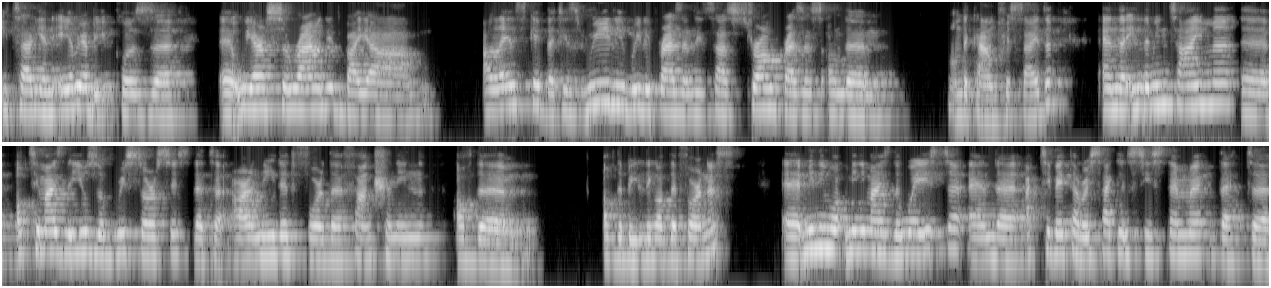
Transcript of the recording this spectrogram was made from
Italian area because uh, we are surrounded by a, a landscape that is really, really present. It's a strong presence on the on the countryside. And in the meantime, uh, optimize the use of resources that are needed for the functioning of the of the building of the furnace. Uh, minim minimize the waste and uh, activate a recycling system that uh,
